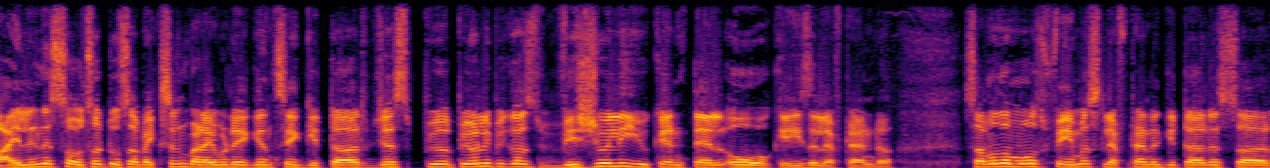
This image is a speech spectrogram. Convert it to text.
Violinists also to some extent but i would again say guitar just pure, purely because visually you can tell oh okay he's a left-hander. Some of the most famous left-handed guitarists are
